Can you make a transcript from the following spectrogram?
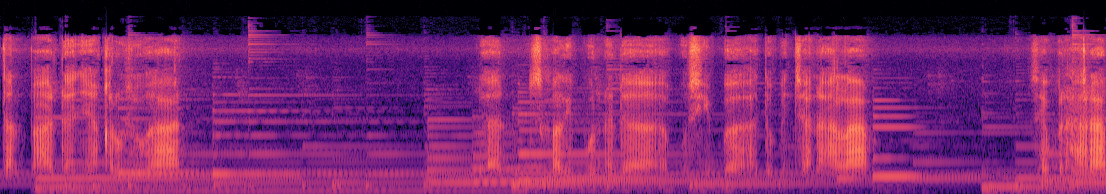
tanpa adanya kerusuhan. Dan sekalipun ada musibah atau bencana alam saya berharap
